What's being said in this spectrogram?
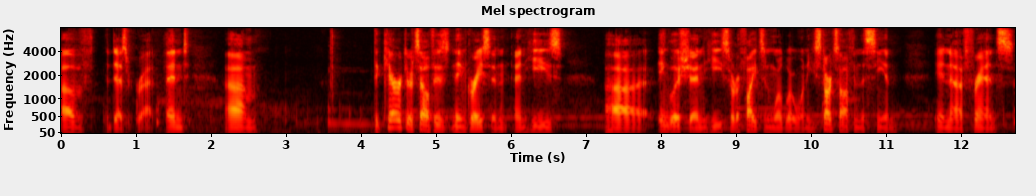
of the Desert Rat, and um, the character itself is named Grayson, and he's uh, English, and he sort of fights in World War One. He starts off in the Seine in uh, France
